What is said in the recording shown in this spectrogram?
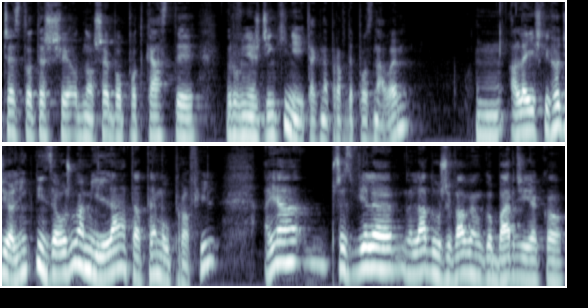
często też się odnoszę, bo podcasty również dzięki niej tak naprawdę poznałem. Mm, ale jeśli chodzi o LinkedIn, założyła mi lata temu profil, a ja przez wiele lat używałem go bardziej jako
